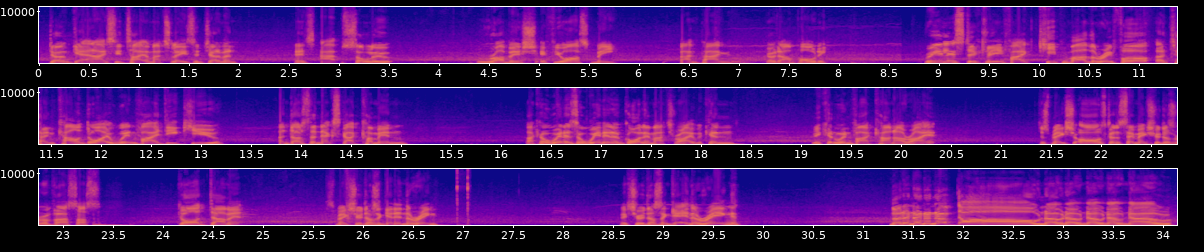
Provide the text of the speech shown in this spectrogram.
don't get an IC title match, ladies and gentlemen. It's absolute rubbish, if you ask me. Bang, bang. Go down, Baldy. Realistically, if I keep him out of the ring for a 10 count, do I win via DQ? And does the next guy come in? Like, a win is a win in a gauntlet match, right? We can... We can win via count right? Just make sure... Oh, I was going to say make sure he doesn't reverse us. God damn it. Just make sure he doesn't get in the ring. Make sure he doesn't get in the ring. No, no, no, no, no. Oh, no, no, no, no, no.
